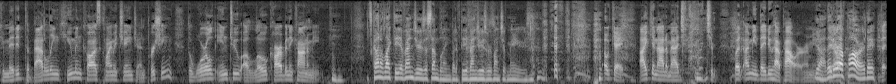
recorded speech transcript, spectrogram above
committed to battling human caused climate change and pushing the world into a low carbon economy. It's kind of like the Avengers assembling, but if the Avengers were a bunch of mayors. okay, I cannot imagine a bunch of, but I mean they do have power. I mean, yeah, they, they do are, have power. They, they,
